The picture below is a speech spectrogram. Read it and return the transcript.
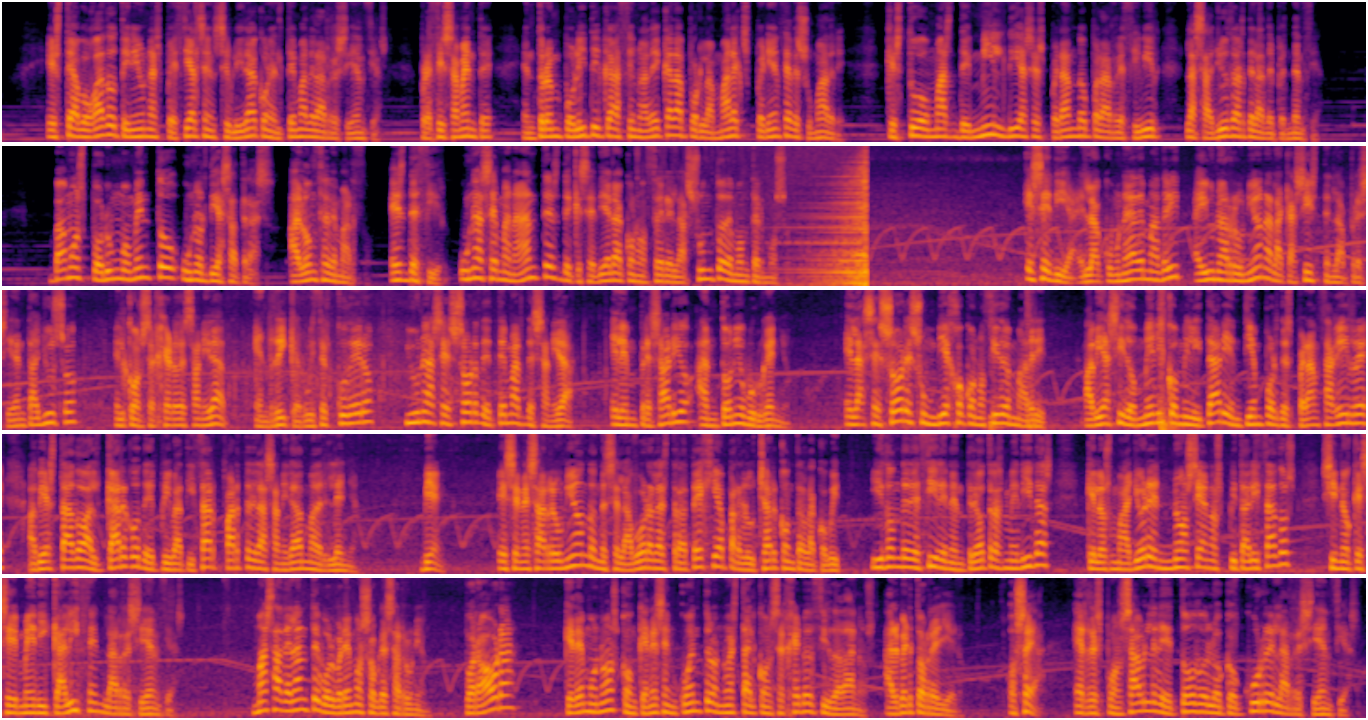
Este abogado tenía una especial sensibilidad con el tema de las residencias. Precisamente, entró en política hace una década por la mala experiencia de su madre, que estuvo más de mil días esperando para recibir las ayudas de la dependencia. Vamos por un momento unos días atrás, al 11 de marzo, es decir, una semana antes de que se diera a conocer el asunto de Montermoso. Ese día, en la Comunidad de Madrid, hay una reunión a la que asisten la presidenta Ayuso, el consejero de Sanidad, Enrique Ruiz Escudero, y un asesor de temas de sanidad, el empresario Antonio Burgueño. El asesor es un viejo conocido en Madrid, había sido médico militar y en tiempos de Esperanza Aguirre había estado al cargo de privatizar parte de la sanidad madrileña. Bien, es en esa reunión donde se elabora la estrategia para luchar contra la COVID y donde deciden, entre otras medidas, que los mayores no sean hospitalizados, sino que se medicalicen las residencias. Más adelante volveremos sobre esa reunión. Por ahora, quedémonos con que en ese encuentro no está el consejero de Ciudadanos, Alberto Reyero. O sea, es responsable de todo lo que ocurre en las residencias.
